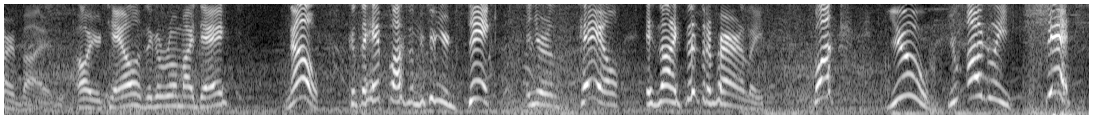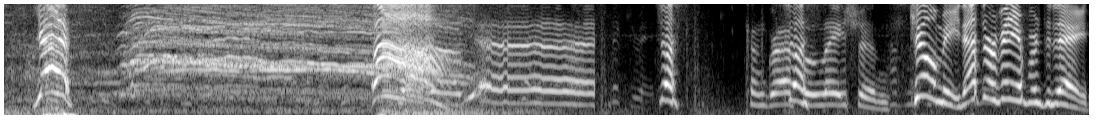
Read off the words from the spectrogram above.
Worry about it. Oh, your tail? Is it gonna ruin my day? No! Because the hitbox between your dick and your tail is non-existent apparently. Fuck you! You ugly shit! Yes! Ah! Yeah! Just Congratulations! kill me! That's our video for today!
